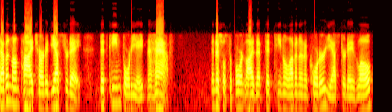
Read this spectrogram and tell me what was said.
seven-month high charted yesterday, 1548 and a half. Initial support lies at 1511 and a quarter, yesterday's low,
